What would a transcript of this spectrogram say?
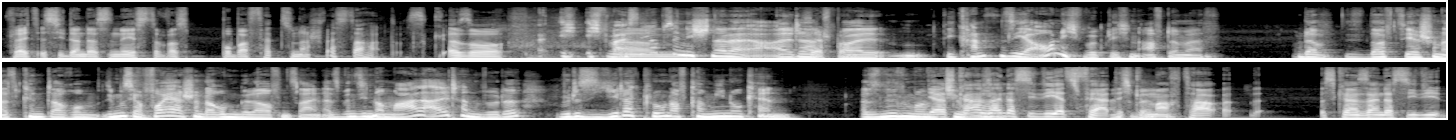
Vielleicht ist sie dann das nächste, was Boba Fett zu einer Schwester hat. Also ich, ich weiß ähm, nicht, ob sie ähm, nicht schneller altert, weil die kannten sie ja auch nicht wirklich in Aftermath. Und da läuft sie ja schon als Kind darum. Sie muss ja vorher schon darum gelaufen sein. Also wenn sie normal altern würde, würde sie jeder Klon auf Camino kennen. Also nur mal ja, es kann sein, dass sie die jetzt fertig gemacht haben. Es kann sein, dass sie die,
